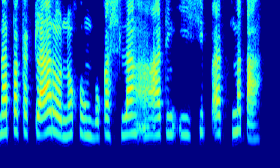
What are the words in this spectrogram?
napakaklaro no kung bukas lang ang ating isip at mata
